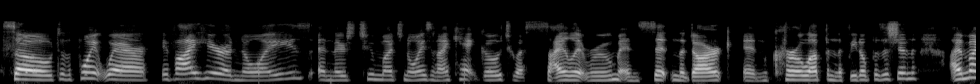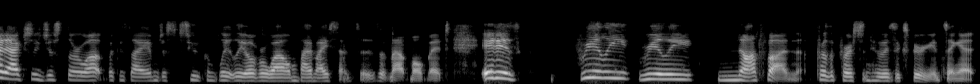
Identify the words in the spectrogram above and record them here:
So, to the point where if I hear a noise and there's too much noise and I can't go to a silent room and sit in the dark and curl up in the fetal position, I might actually just throw up because I am just too completely overwhelmed by my senses in that moment. It is really, really not fun for the person who is experiencing it.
